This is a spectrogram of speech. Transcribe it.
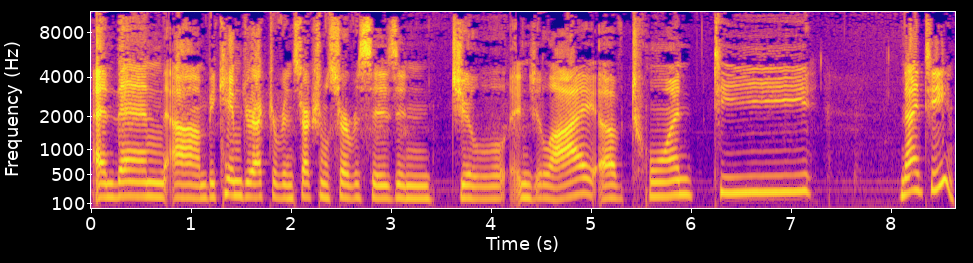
And then um, became Director of Instructional Services in, Jul- in July of 2019.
